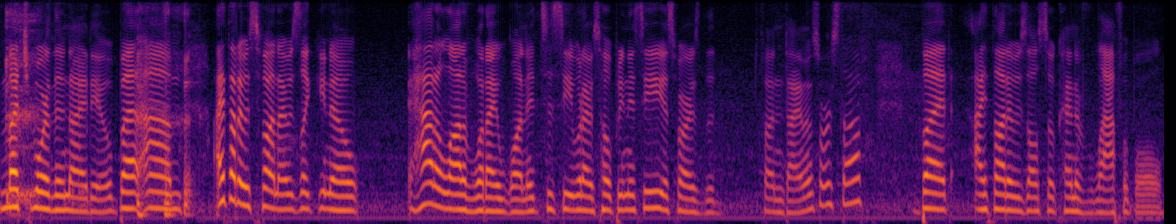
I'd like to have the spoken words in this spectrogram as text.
much more than I do, but um, I thought it was fun. I was like, you know, it had a lot of what I wanted to see, what I was hoping to see, as far as the fun dinosaur stuff. But I thought it was also kind of laughable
